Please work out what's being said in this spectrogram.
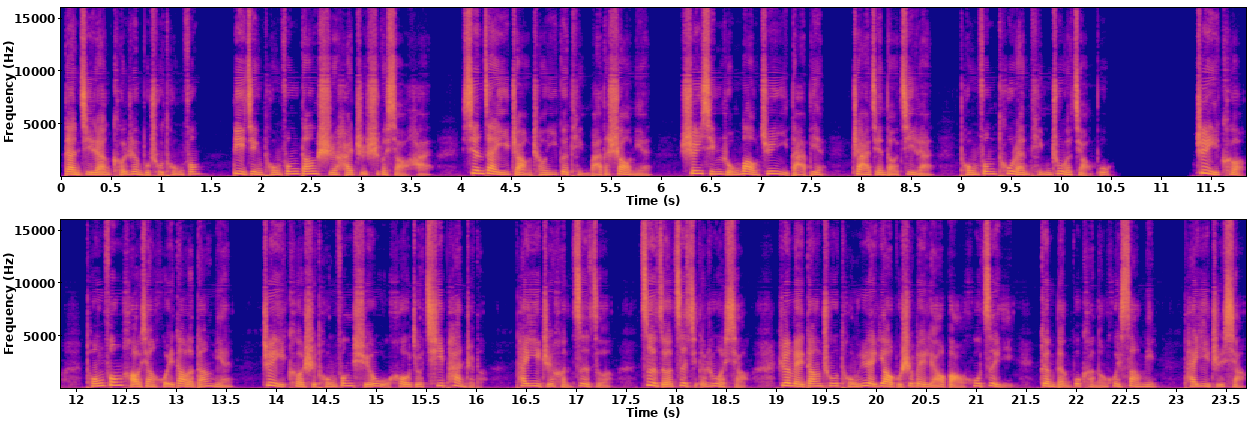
但既然可认不出童风，毕竟童风当时还只是个小孩，现在已长成一个挺拔的少年。身形容貌均已大变，乍见到既然，童风突然停住了脚步。这一刻，童风好像回到了当年。这一刻是童风学武后就期盼着的。他一直很自责，自责自己的弱小，认为当初童月要不是为了保护自己，根本不可能会丧命。他一直想，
